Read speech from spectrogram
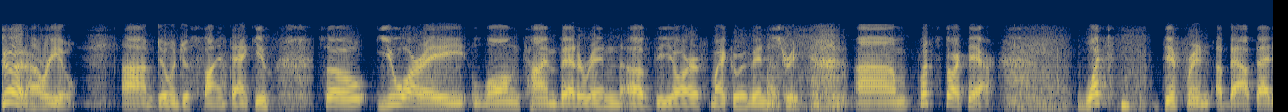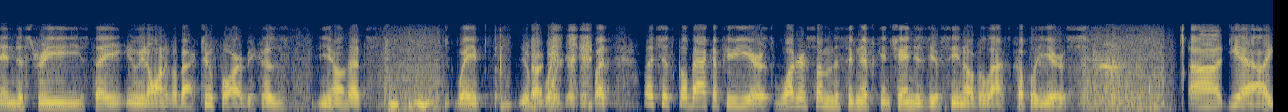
Good. How are you? I'm doing just fine, thank you. So, you are a longtime veteran of the RF microwave industry. Um, let's start there. What's different about that industry? Say we don't want to go back too far because you know that's way way different. But let's just go back a few years. What are some of the significant changes you've seen over the last couple of years? Uh, yeah, I,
